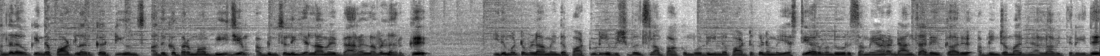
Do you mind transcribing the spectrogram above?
அந்தளவுக்கு இந்த பாட்டில் இருக்க டியூன்ஸ் அதுக்கப்புறமா பிஜிஎம் அப்படின்னு சொல்லி எல்லாமே வேற லெவலில் இருக்குது இது மட்டும் இல்லாமல் இந்த பாட்டுடைய விஷுவல்ஸ்லாம் பார்க்கும்போது இந்த பாட்டுக்கு நம்ம எஸ்டிஆர் வந்து ஒரு செமையான டான்ஸ் ஆடிருக்காரு அப்படின்ற மாதிரி நல்லாவே தெரியுது.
